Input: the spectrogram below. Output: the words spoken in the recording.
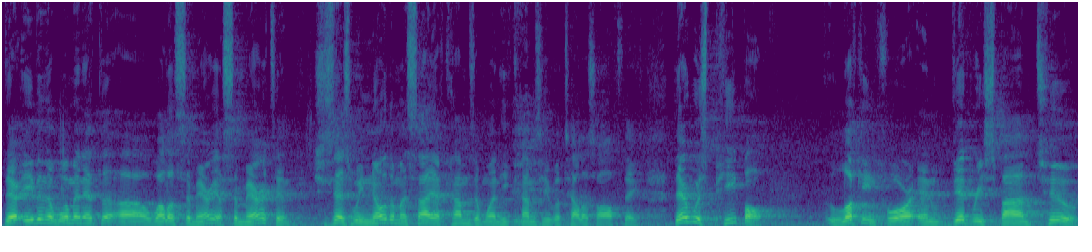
There, even the woman at the uh, well of Samaria, Samaritan, she says, "We know the Messiah comes, and when he comes, he will tell us all things." There was people looking for and did respond to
